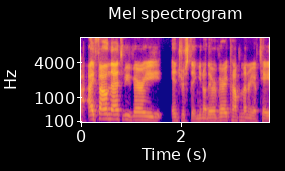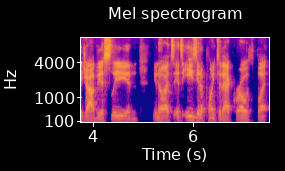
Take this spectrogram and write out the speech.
i found that to be very interesting you know they were very complimentary of tage obviously and you know it's it's easy to point to that growth but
